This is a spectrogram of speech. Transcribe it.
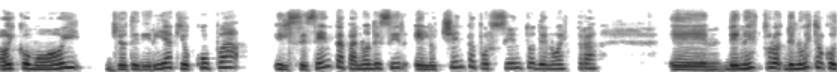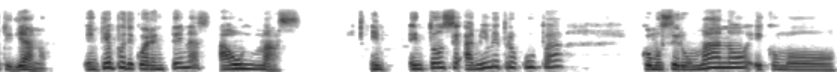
Hoy como hoy, yo te diría que ocupa el 60, para no decir el 80% de, nuestra, eh, de, nuestro, de nuestro cotidiano. En tiempos de cuarentenas, aún más. Entonces, a mí me preocupa como ser humano y como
